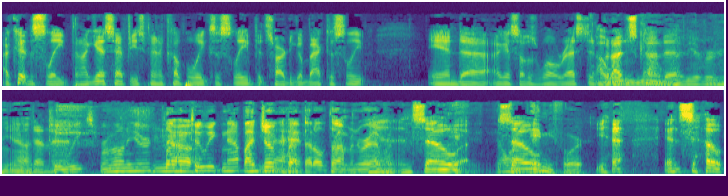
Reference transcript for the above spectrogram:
I couldn't sleep, and I guess after you spend a couple weeks of sleep, it's hard to go back to sleep. And uh, I guess I was well rested. I but I, just kind of Have you ever? Yeah, done two that? weeks. Ramona, you ever No. take a two week nap? I joke No. about that all the time, and we're Yeah, and so, You don't so pay me for it. Yeah, and so,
